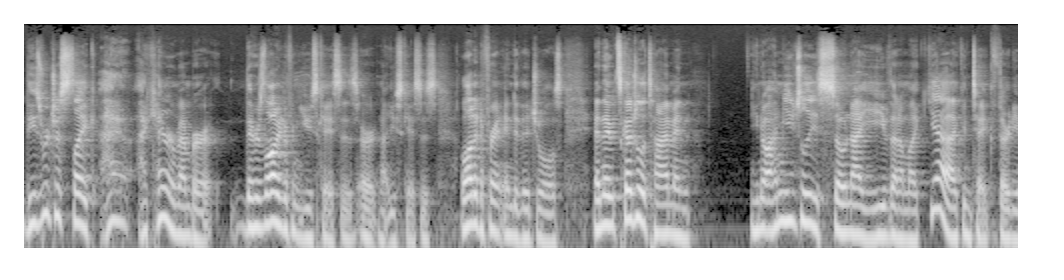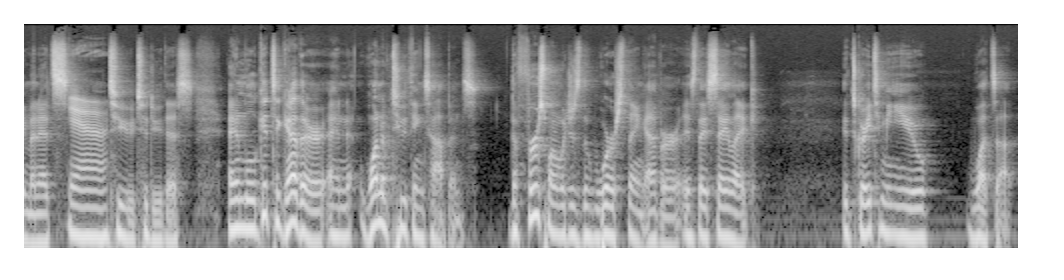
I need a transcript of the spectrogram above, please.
these were just like I, I can't remember. There's a lot of different use cases, or not use cases, a lot of different individuals, and they would schedule a time. And you know, I'm usually so naive that I'm like, yeah, I can take 30 minutes Yeah. to to do this and we'll get together and one of two things happens the first one which is the worst thing ever is they say like it's great to meet you what's up?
